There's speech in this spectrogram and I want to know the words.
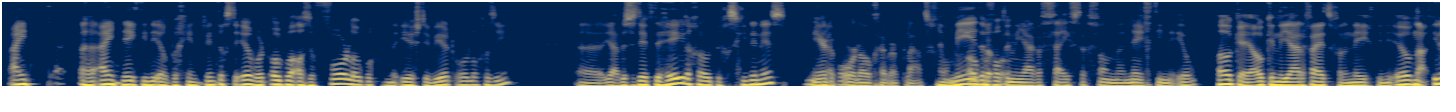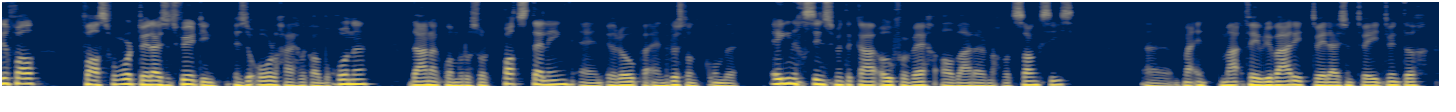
eind, uh, eind 19e eeuw, begin 20e eeuw, wordt ook wel als de voorloper van de Eerste Wereldoorlog gezien. Uh, ja, dus het heeft een hele grote geschiedenis. Meerdere ja. oorlogen hebben er plaatsgevonden. Meerdere... Ook bijvoorbeeld in de jaren 50 van de 19e eeuw. Oké, okay, ook in de jaren 50 van de 19e eeuw. Nou, in ieder geval, fast forward 2014 is de oorlog eigenlijk al begonnen. Daarna kwam er een soort padstelling en Europa en Rusland konden enigszins met elkaar overweg, al waren er nog wat sancties. Uh, maar in ma februari 2022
